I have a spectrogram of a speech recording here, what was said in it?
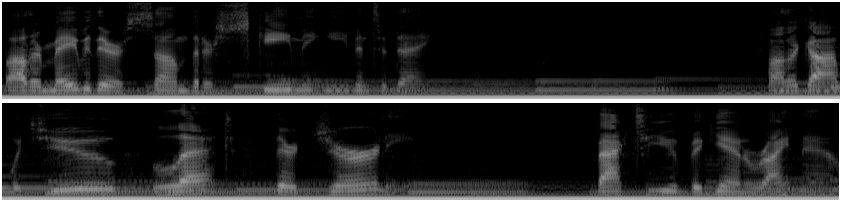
Father, maybe there are some that are scheming even today. Father God, would you let their journey back to you begin right now?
